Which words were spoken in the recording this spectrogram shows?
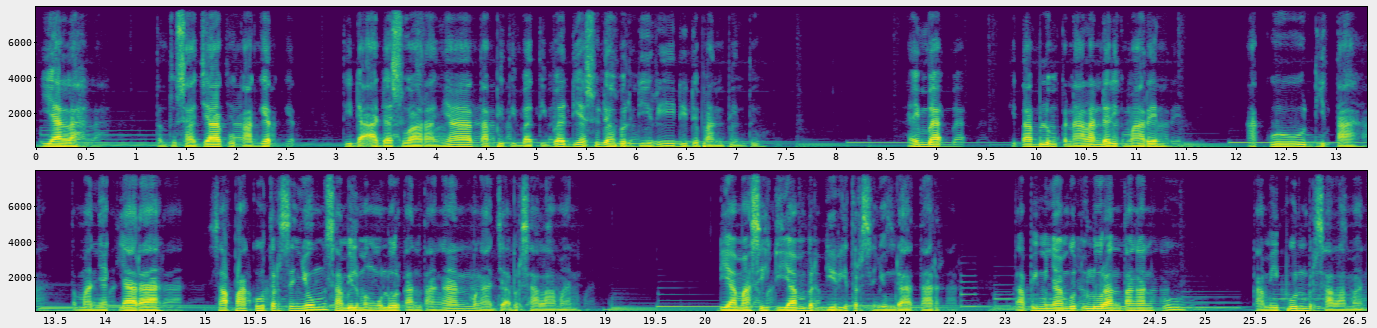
Iyalah, tentu saja aku kaget Tidak ada suaranya, tapi tiba-tiba dia sudah berdiri di depan pintu. Hei mbak, kita belum kenalan dari kemarin. Aku Dita, temannya Kiara. Sapaku tersenyum sambil mengulurkan tangan mengajak bersalaman. Dia masih diam berdiri tersenyum datar. Tapi menyambut uluran tanganku, kami pun bersalaman.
